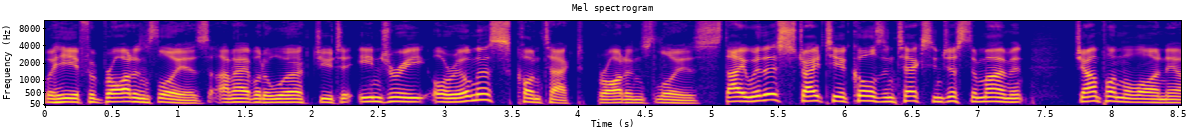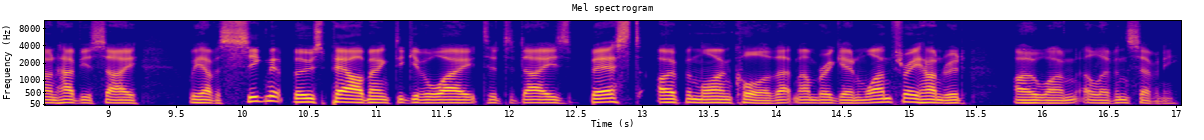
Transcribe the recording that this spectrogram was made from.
We're here for Bryden's Lawyers. Unable to work due to injury or illness? Contact Bryden's Lawyers. Stay with us. Straight to your calls and texts in just a moment. Jump on the line now and have your say. We have a Signet Boost power bank to give away to today's best open line caller. That number again, 1300 01 1170.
